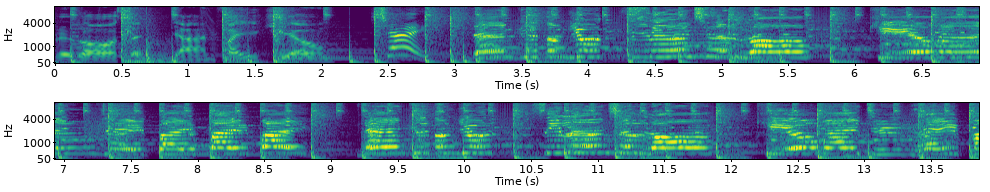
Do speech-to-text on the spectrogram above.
และรอสัญญาณไฟเขียว ใช่แดงคือต้องหยุดสีเหลืองชะลอเขียวไม่ขึ้นให้ไปไปไปแดงคือต้องหยุดสีเหลืองชะลอเขียวหมาถึงให้ไป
